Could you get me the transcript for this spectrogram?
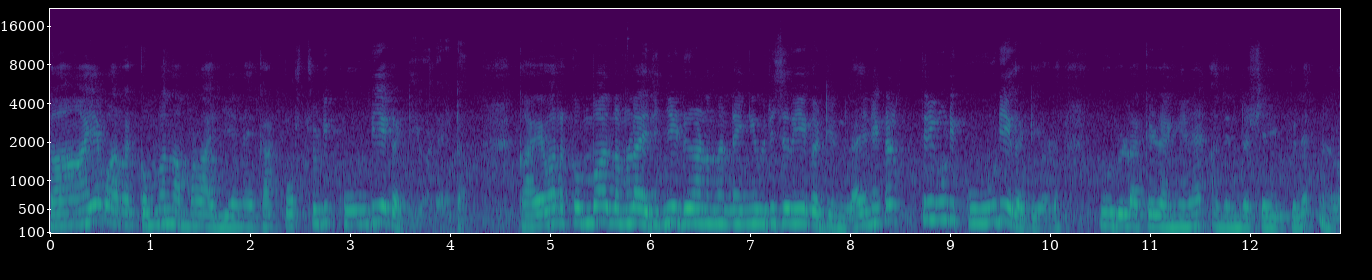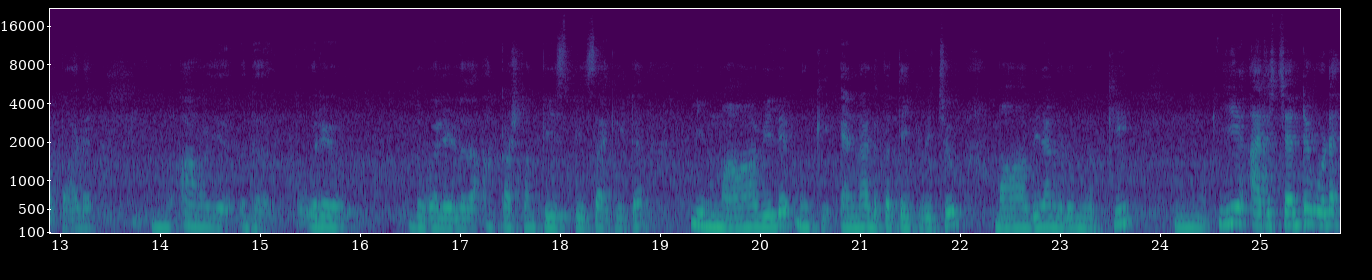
കായ വറക്കുമ്പോൾ നമ്മൾ അരിയണേക്കാൾ കുറച്ചുകൂടി കൂടിയ കട്ടി വേണം കേട്ടോ. കായ വറക്കുമ്പോൾ നമ്മൾ അരിഞ്ഞിടുകയാണെന്നുണ്ടെങ്കിൽ ഒരു ചെറിയ കട്ടിയുണ്ടല്ലോ അതിനേക്കാൾ ഇത്തിരി കൂടി കൂടിയ കട്ടിയോടെ ഉരുളക്കിഴങ്ങിനെ അതിന്റെ ഷേപ്പിൽ നിളപ്പാട്. ആ ഇത് ഒരു ഇതുപോലെയുള്ളത് ആ കഷ്ണം പീസ് പീസാക്കിയിട്ട് ഈ മാവിൽ മുക്കി. എണ്ണ അടുപ്പത്തേക്ക് വെച്ചു. മാവിൽ അങ്ങോട്ട് മുക്കി. ഈ അരച്ചന്റെ കൂടെ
